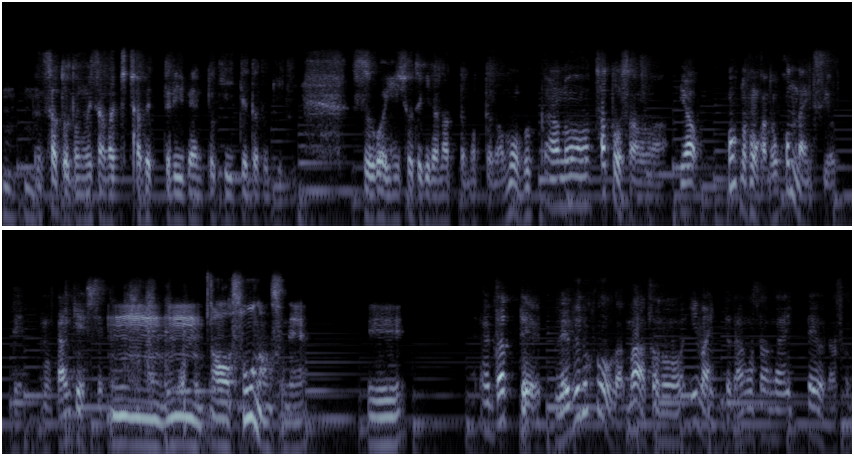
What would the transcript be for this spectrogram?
うんうん、佐藤智美さんが喋ってるイベント聞いてた時にすごい印象的だなって思ったのはもう僕あの佐藤さんはいや本の方が残んないんですよってもう断言してああそうなんですね。えー、だってウェブの方がまあその今言った団子さんが言ったようなその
